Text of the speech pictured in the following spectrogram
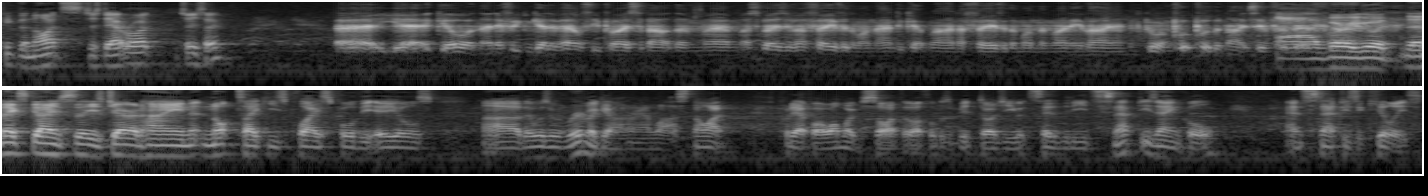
pick the Knights just outright, GT? Uh, yeah, go on then. If we can get a healthy price about them, um, I suppose if I favour them on the handicap line, I favour them on the money line. Go on, put put the Knights in for Ah, the very good. The next game sees Jarryd Hayne not take his place for the Eels. Uh, there was a rumour going around last night put out by one website that I thought was a bit dodgy. It said that he had snapped his ankle and snapped his Achilles.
